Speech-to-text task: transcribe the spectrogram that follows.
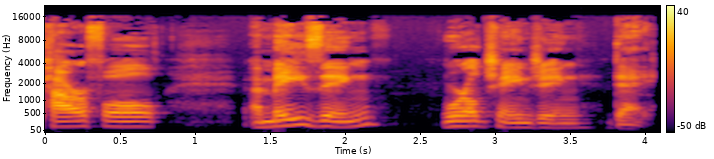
powerful, amazing, world changing day.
